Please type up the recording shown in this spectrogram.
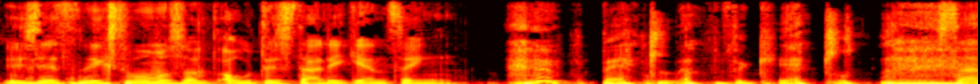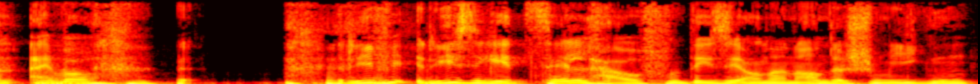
ist jetzt nichts, wo man sagt, oh, das darf ich gern singen. Battle of the Kettle. Das sind einfach rie- riesige Zellhaufen, die sie aneinander schmiegen.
